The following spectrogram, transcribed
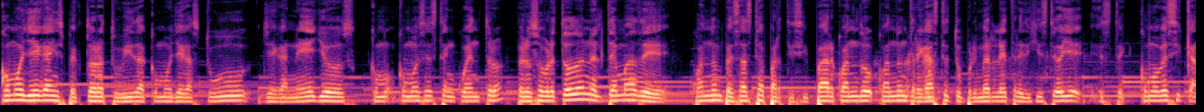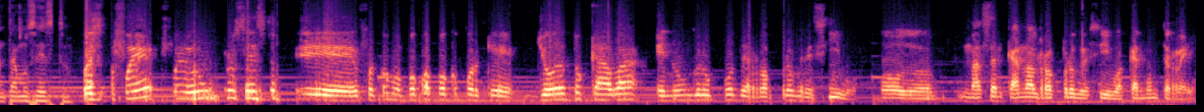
¿Cómo llega Inspector a tu vida? ¿Cómo llegas tú? ¿Llegan ellos? ¿Cómo, cómo es este encuentro? Pero sobre todo en el tema de cuándo empezaste a participar, cuándo, cuándo entregaste tu primer letra y dijiste, oye, este, ¿cómo ves si cantamos esto? Pues fue, fue un proceso, eh, fue como poco a poco porque yo tocaba en un grupo de rock progresivo o más cercano al rock progresivo acá en Monterrey.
